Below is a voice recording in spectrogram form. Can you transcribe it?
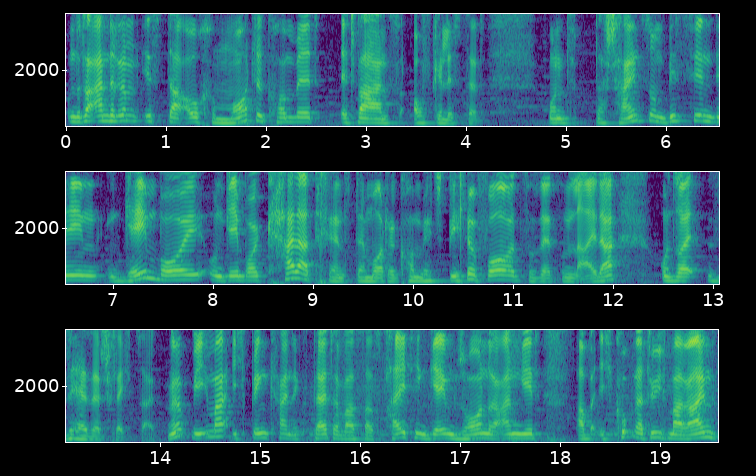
und unter anderem ist da auch Mortal Kombat Advance aufgelistet. Und das scheint so ein bisschen den Game Boy und Game Boy Color Trend der Mortal Kombat Spiele fortzusetzen, leider und soll sehr, sehr schlecht sein. Ne? Wie immer, ich bin kein Experte, was das Fighting Game Genre angeht, aber ich gucke natürlich mal rein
